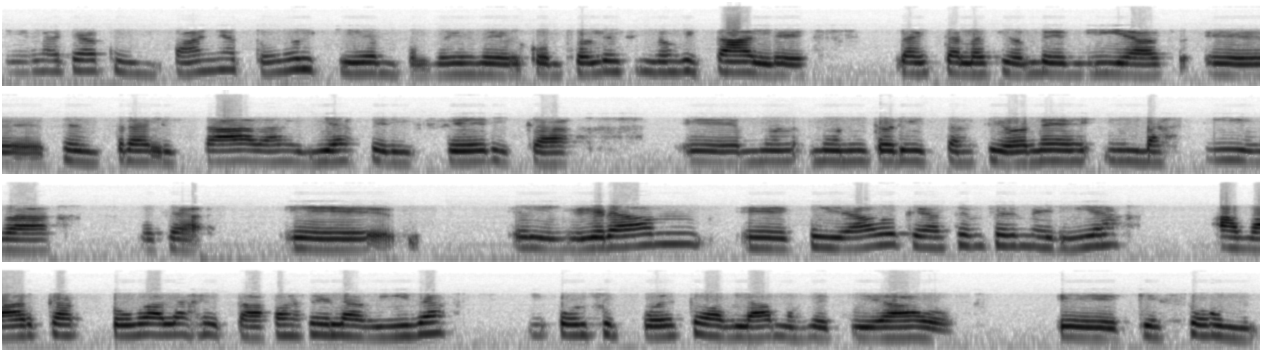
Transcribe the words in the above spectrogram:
Es la que acompaña todo el tiempo, desde el control de signos vitales, la instalación de vías eh, centralizadas, vías periféricas, eh, monitorizaciones invasivas, o sea, eh, el gran eh, cuidado que hace enfermería abarca todas las etapas de la vida y por supuesto hablamos de cuidados eh, que son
